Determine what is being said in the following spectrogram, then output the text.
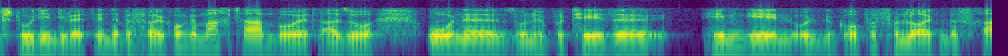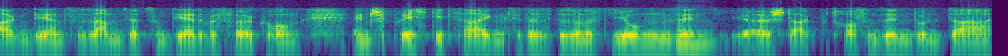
Studien, die wir jetzt in der Bevölkerung gemacht haben, wo wir jetzt also ohne so eine Hypothese hingehen und eine Gruppe von Leuten befragen, deren Zusammensetzung der der Bevölkerung entspricht, die zeigen, dass es besonders die Jungen sind, mhm. die äh, stark betroffen sind. Und da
